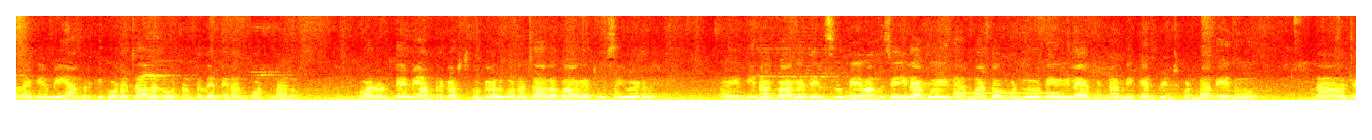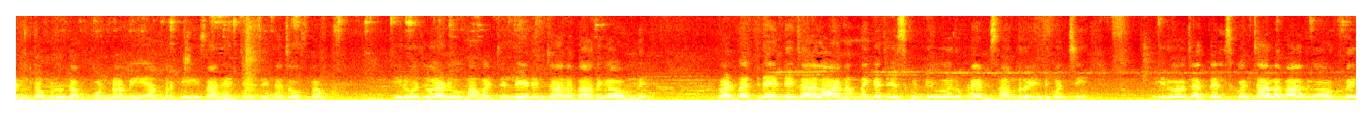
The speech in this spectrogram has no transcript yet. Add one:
అలాగే మీ అందరికీ కూడా చాలా లోటు ఉంటుందని నేను అనుకుంటున్నాను. వాడు ఉంటే మీ అందరి కష్టసుఖాలు కూడా చాలా బాగా చూసేవాడు. అవన్నీ నాకు బాగా తెలుసు. మేము అంత చేయలేకపోయినా మా తమ్ముడు టీవీ లేకుండా మీకు కనిపించకుండా నేను నా చిన్న తమ్ముడు తప్పకుండా మీ అందరికీ సహాయం చేసేలా చూస్తాం. ఈరోజు వాడు మా మధ్యన లేయడం చాలా బాధగా ఉంది. వాడు బర్త్డే అంటే చాలా ఆనందంగా చేసుకునేవారు ఫ్రెండ్స్ అందరూ ఇంటికి వచ్చి ఈరోజు అది తెలుసుకొని చాలా బాధగా ఉంది.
